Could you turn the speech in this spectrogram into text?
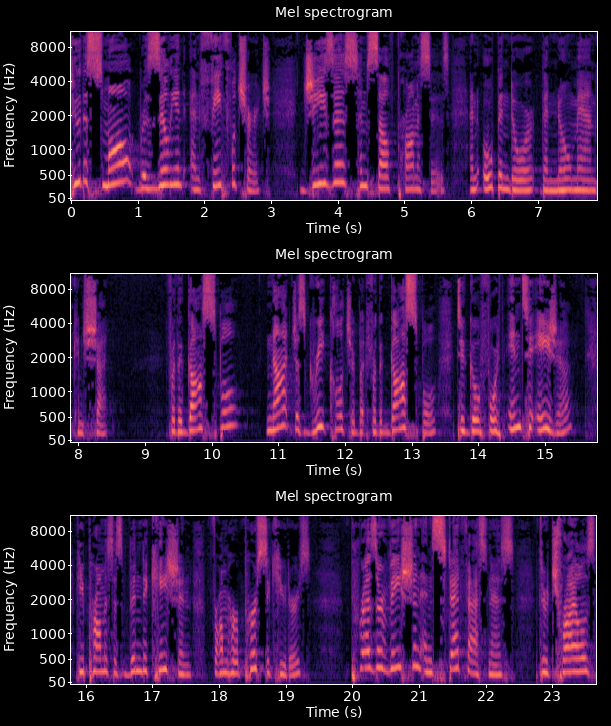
to the small, resilient, and faithful church, Jesus himself promises an open door that no man can shut. For the gospel, not just Greek culture, but for the gospel to go forth into Asia, he promises vindication from her persecutors, preservation and steadfastness through trials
